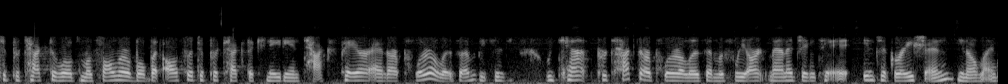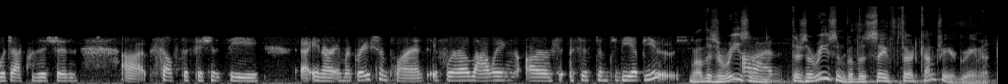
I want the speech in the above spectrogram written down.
to protect the world's most vulnerable, but also to protect the Canadian taxpayer and our pluralism because we can't protect our pluralism if we aren't managing to integration, you know, language acquisition, uh, self-sufficiency uh, in our immigration plans if we're allowing our system to be abused. Well, there's a reason. Um, there's a reason for the Safe Third Country Agreement.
